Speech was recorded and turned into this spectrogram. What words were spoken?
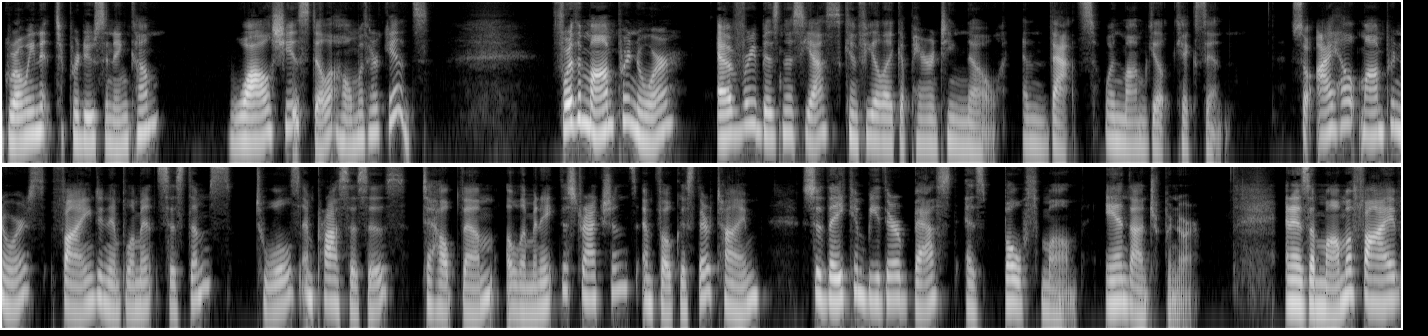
growing it to produce an income while she is still at home with her kids. For the mompreneur, every business yes can feel like a parenting no, and that's when mom guilt kicks in. So I help mompreneurs find and implement systems, tools, and processes to help them eliminate distractions and focus their time so they can be their best as both mom and entrepreneur. And as a mom of five,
